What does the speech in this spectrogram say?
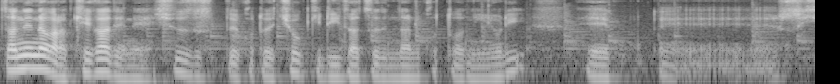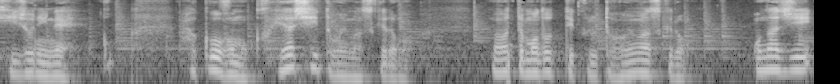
残念ながら怪我でね手術ということで長期離脱になることにより、えーえー非常にね白鵬鵬も悔しいと思いますけどもまた戻ってくると思いますけど同じ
